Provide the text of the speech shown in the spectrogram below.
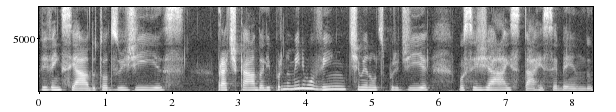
vivenciado todos os dias, praticado ali por no mínimo 20 minutos por dia, você já está recebendo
